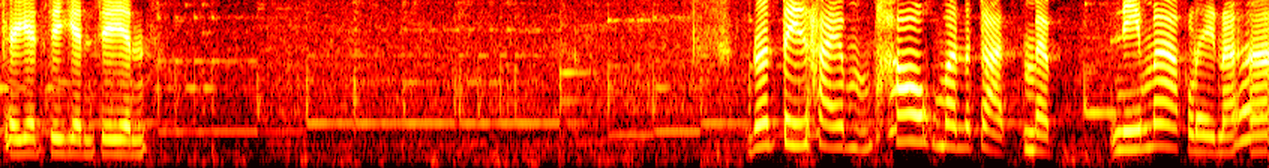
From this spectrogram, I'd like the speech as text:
ใจเย็นใจเย็นใจเย็นดนตรีไทยเข้าบรรยากาศแบบนี้มากเลยนะฮะ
